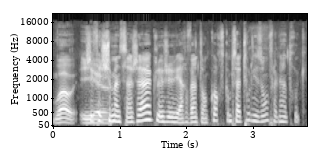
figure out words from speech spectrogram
Waouh. et, J'ai fait le euh, chemin de Saint-Jacques, j'ai R20 en Corse, comme ça, tous les ans, il fallait un truc.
